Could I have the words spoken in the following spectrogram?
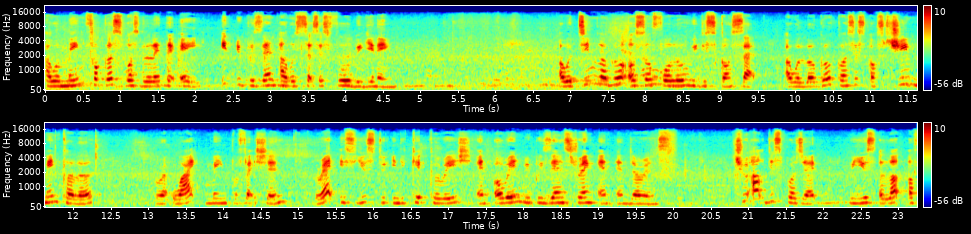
Our main focus was the letter A. It represents our successful beginning. Our team logo also follow with this concept. Our logo consists of three main color. White main perfection, red is used to indicate courage and orange represents strength and endurance. Throughout this project, we use a lot of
